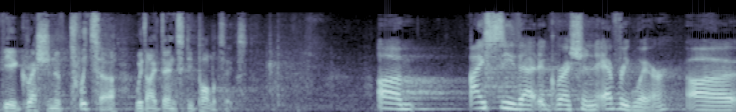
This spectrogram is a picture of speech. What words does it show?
the aggression of Twitter with identity politics. Um, I see that aggression everywhere. Uh,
